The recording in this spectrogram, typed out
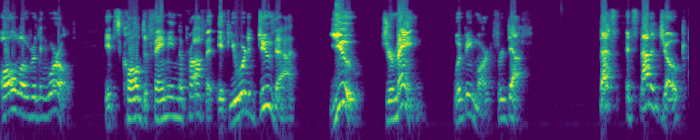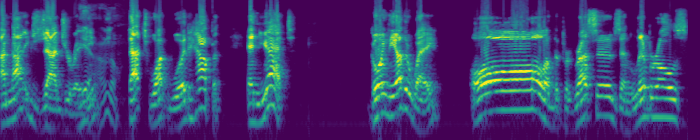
all over the world. It's called defaming the prophet. If you were to do that, you, Jermain, would be marked for death. That's it's not a joke. I'm not exaggerating. Yeah, I know. That's what would happen. And yet, going the other way, all of the progressives and liberals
